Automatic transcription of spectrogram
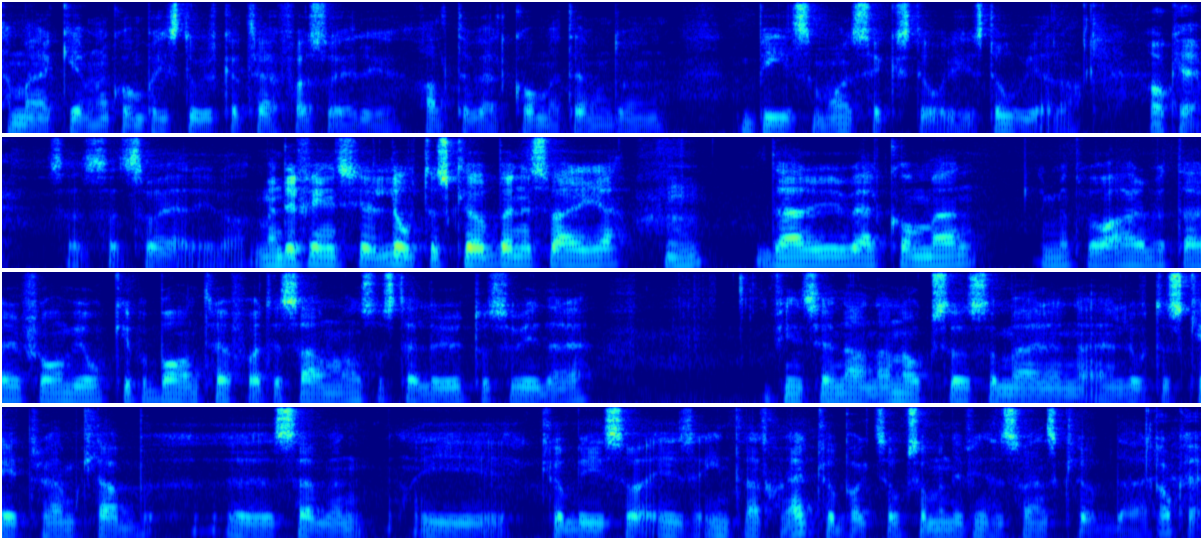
jag märker även när jag kommer på historiska träffar så är det alltid välkommet. Även om du har en bil som har en 60-årig historia. Okej. Så, så, så är det ju då. Men det finns ju Lotusklubben i Sverige. Mm. Där är du välkommen. I och med att vi har arvet därifrån. Vi åker på banträffar tillsammans och ställer ut och så vidare. Det finns ju en annan också som är en, en Lotus Caterham Club eh, 7 i klubb i, så, i internationell klubb faktiskt också. Men det finns en svensk klubb där. Okej.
